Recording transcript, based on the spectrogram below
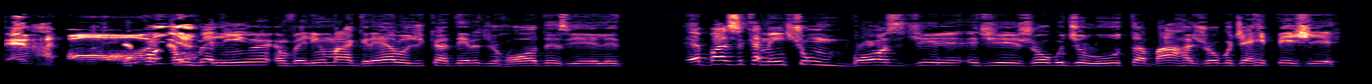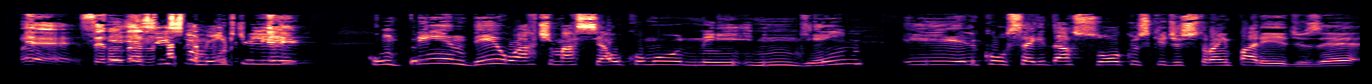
é É, um- é um velhinho, é um velhinho magrelo de cadeira de rodas e ele é basicamente um boss de, de jogo de luta barra jogo de RPG. É, você não dá nada Essencialmente por ele compreendeu a arte marcial como ni- ninguém e ele consegue dar socos que destroem paredes. É.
